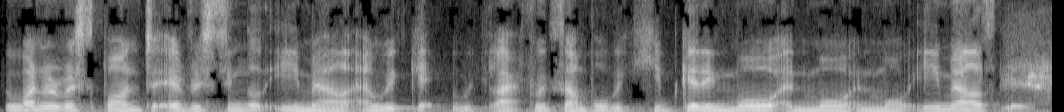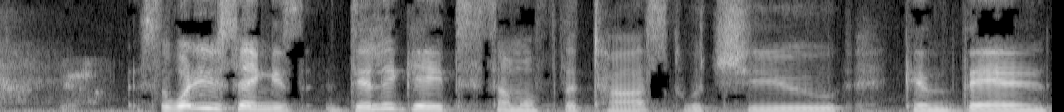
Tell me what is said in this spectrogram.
we want to respond to every single email, and we get, we, like, for example, we keep getting more and more and more emails. Yeah so what you're saying is delegate some of the tasks which you can then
